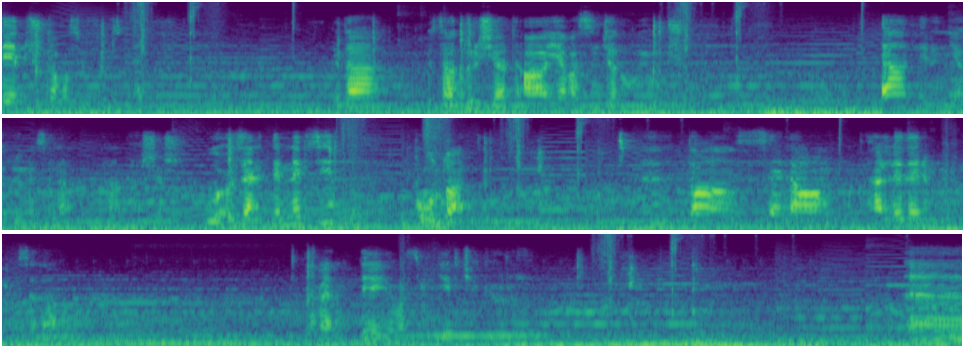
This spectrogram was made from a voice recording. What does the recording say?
D tuşuna basıyorsunuz yine. Ya da mesela dur işareti A'ya basınca da oluyormuş. Aferin yazıyor mesela arkadaşlar. Bu özelliklerin hepsi oldu artık. Ee, dans, selam, hallederim mesela. Hemen D'ye basıp geri çekiyoruz. Ee,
